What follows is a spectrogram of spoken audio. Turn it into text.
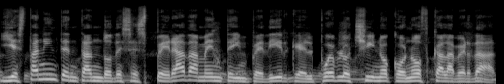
y están intentando desesperadamente impedir que el pueblo chino conozca la verdad.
